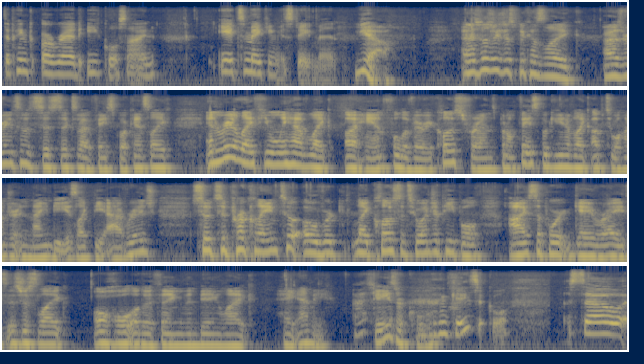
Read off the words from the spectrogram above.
the pink or red equal sign, it's making a statement. Yeah. And especially just because, like, I was reading some statistics about Facebook, and it's like, in real life, you only have, like, a handful of very close friends, but on Facebook, you have, like, up to 190 is, like, the average. So to proclaim to over, like, close to 200 people, I support gay rights, is just, like, a whole other thing than being like, hey, Emmy, gays are cool. gays are cool. So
